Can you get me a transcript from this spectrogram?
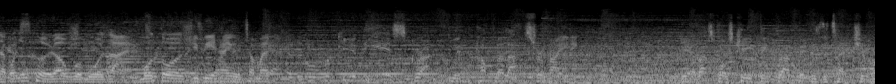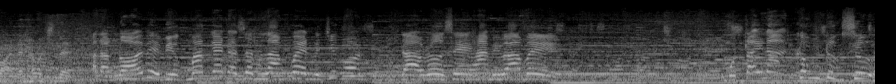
đã có những khởi đầu của mùa giải MotoGP 2020 A little rookie of the year scrap with a couple of laps remaining. Yeah, that's what's keeping Brad Binder's attention right now, isn't it? Ta đang nói về việc Marquez đã dần làm quen với chiếc Honda RC23B. Một tai nạn không thực sự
